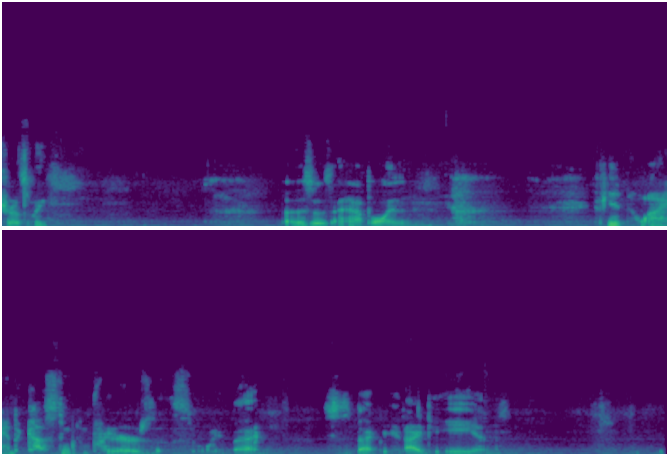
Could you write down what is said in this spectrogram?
trust me. But this is Apple, and if you didn't know I had the custom computers this way back. This is back we had IDE and you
